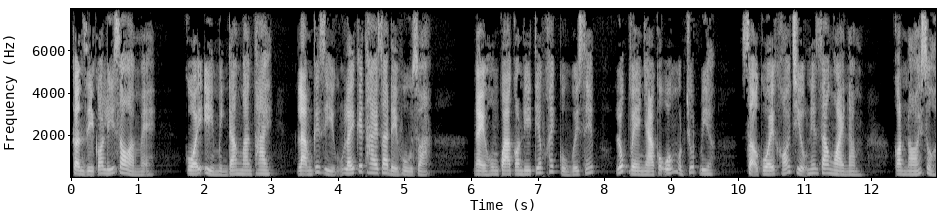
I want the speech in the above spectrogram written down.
Cần gì có lý do à mẹ? Cô ấy ỉ mình đang mang thai. Làm cái gì cũng lấy cái thai ra để hù dọa. Ngày hôm qua con đi tiếp khách cùng với sếp. Lúc về nhà có uống một chút bia. Sợ cô ấy khó chịu nên ra ngoài nằm. Con nói rồi,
